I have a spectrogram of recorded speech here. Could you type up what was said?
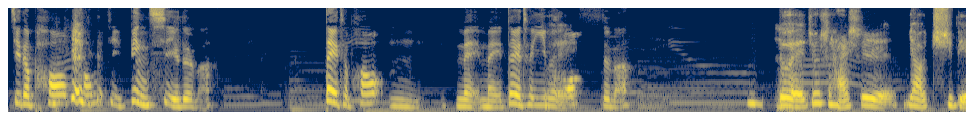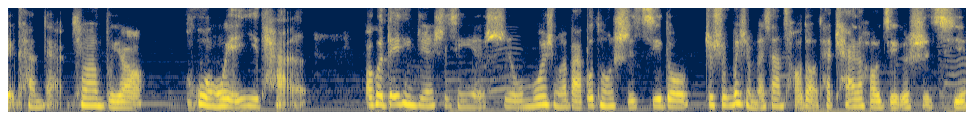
记得抛抛弃摒弃，对吧？date 抛，嗯，每每 date 一抛，对吧？对，就是还是要区别看待，千万不要混为一谈。包括 dating 这件事情也是，我们为什么把不同时期都，就是为什么像曹导他拆了好几个时期，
